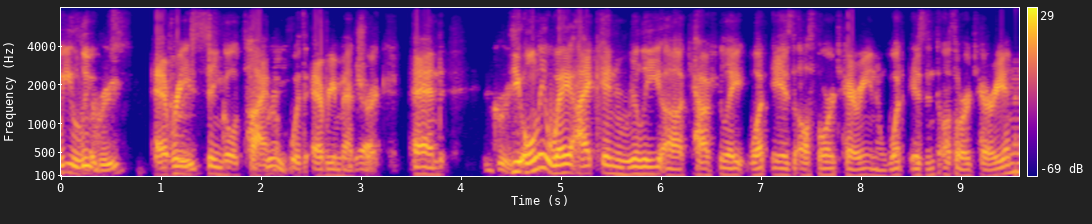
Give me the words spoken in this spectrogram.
we lose Agreed. every Agreed. single time Agreed. with every metric. Yeah. And the only way I can really uh, calculate what is authoritarian and what isn't authoritarian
